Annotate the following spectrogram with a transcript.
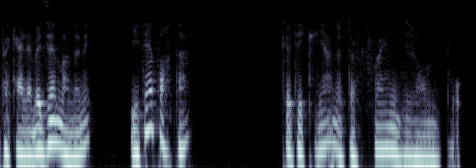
Fait qu'elle avait dit à un moment donné, il est important que tes clients ne te friendzone pas.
